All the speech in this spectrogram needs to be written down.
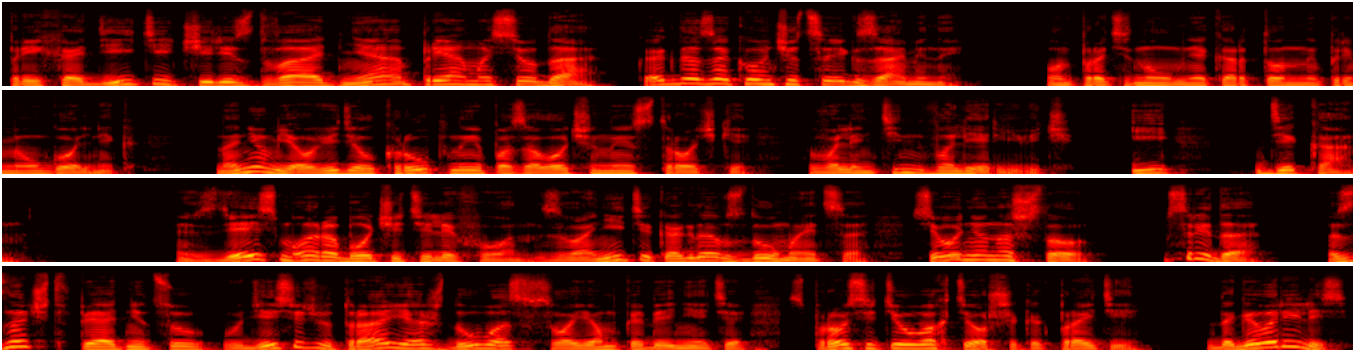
приходите через два дня прямо сюда, когда закончатся экзамены». Он протянул мне картонный прямоугольник. На нем я увидел крупные позолоченные строчки «Валентин Валерьевич» и «Декан». «Здесь мой рабочий телефон. Звоните, когда вздумается. Сегодня у нас что? Среда. Значит, в пятницу в 10 утра я жду вас в своем кабинете. Спросите у вахтерши, как пройти. Договорились?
